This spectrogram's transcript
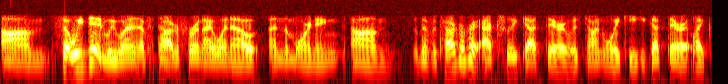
Um, so we did. We went. A photographer and I went out in the morning. Um, the photographer actually got there. It was John Wakey. He got there at like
